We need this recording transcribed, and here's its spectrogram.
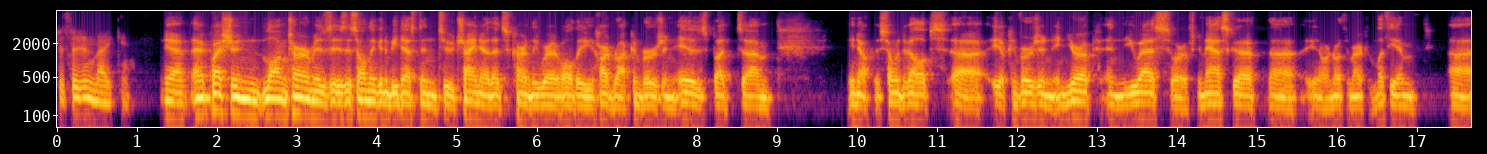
decision making. Yeah, and a question long term is: Is this only going to be destined to China? That's currently where all the hard rock conversion is, but um, you know, if someone develops uh, you know conversion in Europe and the U.S. or if Nemaska, uh, you know, or North American Lithium uh,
